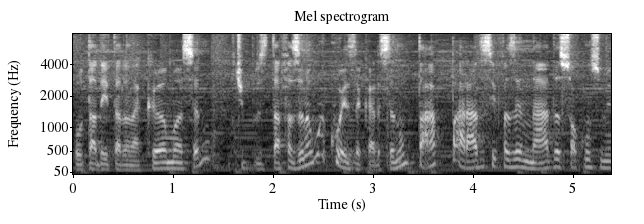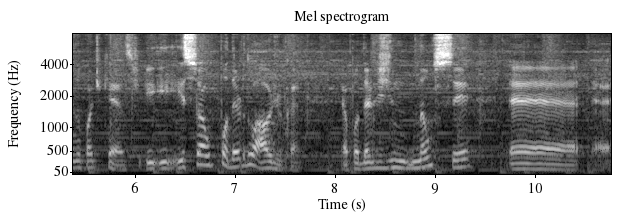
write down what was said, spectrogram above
ou tá deitado na cama, você não, tipo, você tá fazendo alguma coisa, cara. Você não tá parado sem fazer nada, só consumindo podcast. E, e isso é o poder do áudio, cara. É o poder de não ser. É, é,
